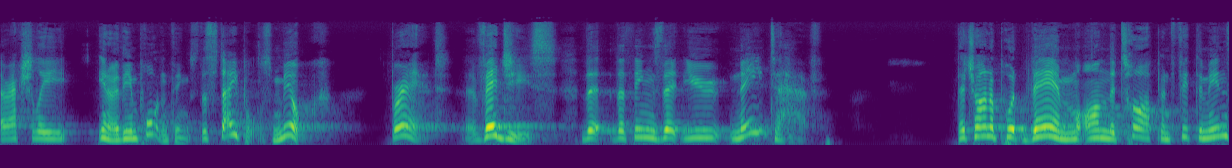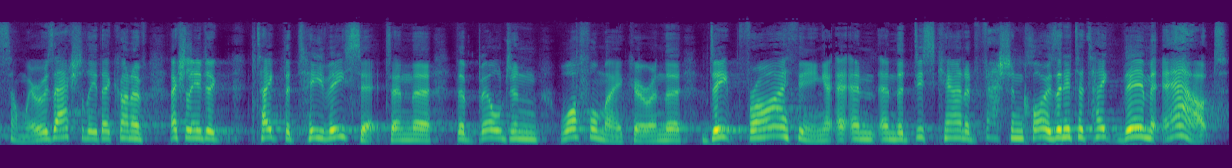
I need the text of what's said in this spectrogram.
are actually, you know, the important things, the staples, milk, bread, veggies, the, the things that you need to have. They're trying to put them on the top and fit them in somewhere. It was actually, they kind of actually need to take the TV set and the, the Belgian waffle maker and the deep fry thing and, and, and the discounted fashion clothes. They need to take them out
